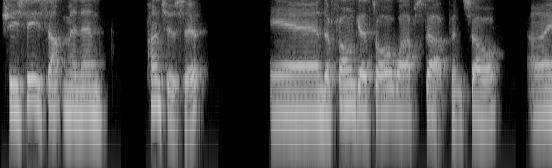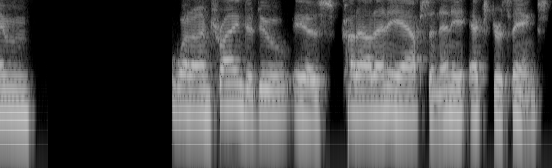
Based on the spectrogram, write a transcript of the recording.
she sees something and then punches it, and the phone gets all wopsed up. And so I'm what I'm trying to do is cut out any apps and any extra things.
